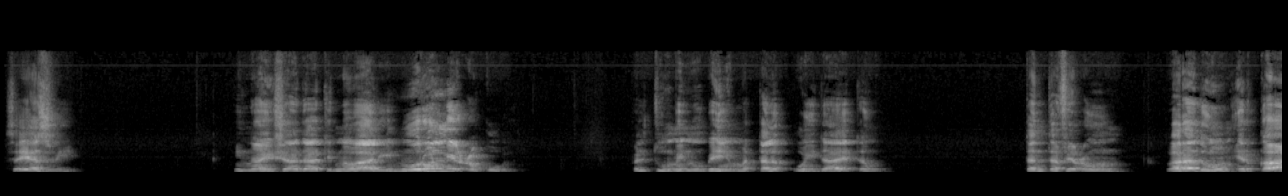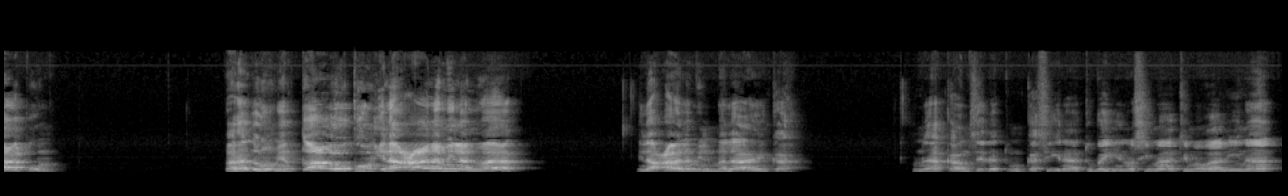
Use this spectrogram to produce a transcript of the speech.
سيزوي إن إشادات الموالي نور للعقول. فلتؤمنوا بهم وتلقوا هدايتهم. تنتفعون. غرضهم إرقاكم. غرضهم إرقاؤكم إلى عالم الأنوار. إلى عالم الملائكة. هناك أمثلة كثيرة تبين سمات موالينا.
